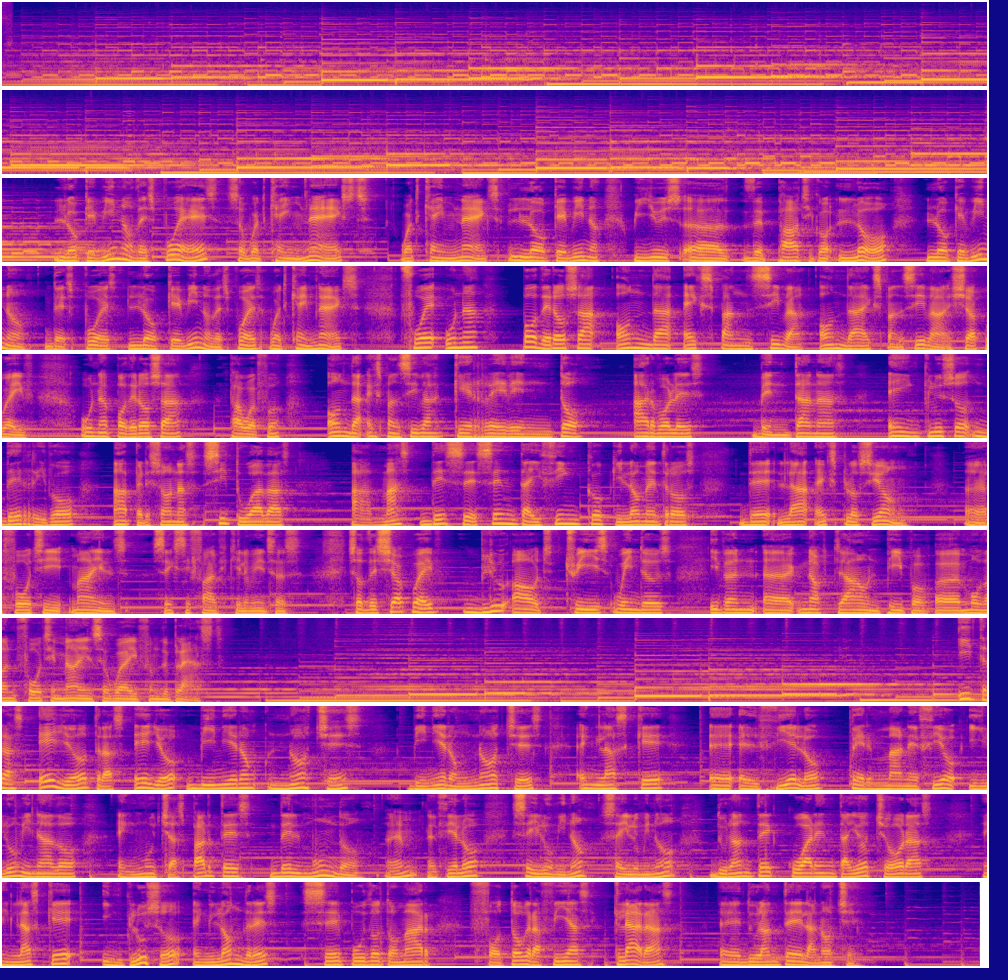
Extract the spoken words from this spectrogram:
Lo que vino después, so what came next, what came next, lo que vino, we use uh, the particle lo, lo que vino después, lo que vino después, what came next, fue una poderosa onda expansiva, onda expansiva, shockwave, una poderosa, powerful, onda expansiva que reventó árboles, ventanas, e incluso derribó a personas situadas a más de 65 kilómetros de la explosión. 40 eh, miles, 65 kilometers. So the shockwave blew out trees, windows, even uh, knocked down people uh, more than 40 miles away from the blast. Y tras ello, tras ello, vinieron noches, vinieron noches en las que eh, el cielo permaneció iluminado en muchas partes del mundo. ¿eh? El cielo se iluminó, se iluminó durante 48 horas en las que incluso en Londres se pudo tomar fotografías claras eh, durante la noche.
